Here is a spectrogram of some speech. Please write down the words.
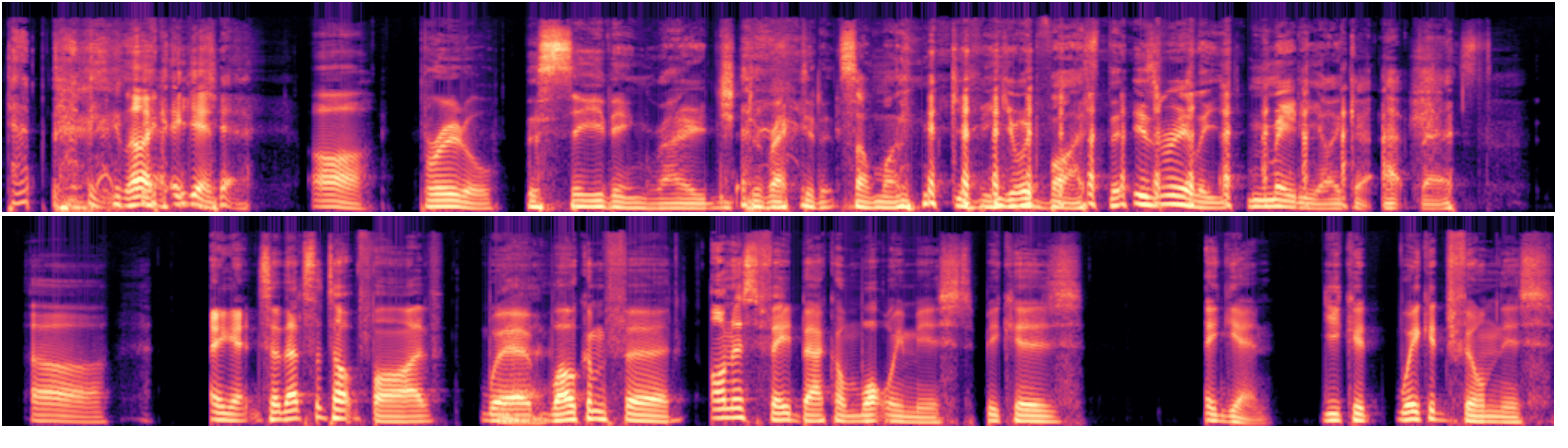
tap tappy. like again, Yeah. oh brutal. The seething rage directed at someone giving you advice that is really mediocre at best. Uh, again, so that's the top five. We're Yeah. welcome for honest feedback on what we missed because, again, you could we could film this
